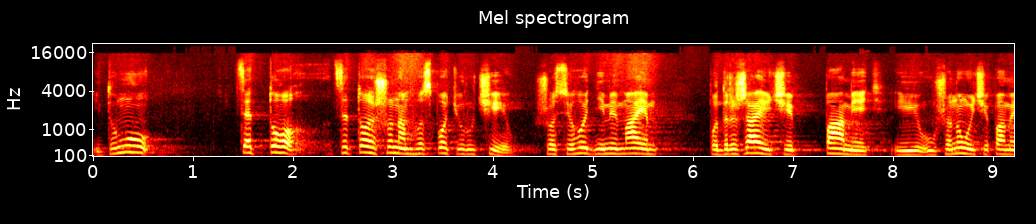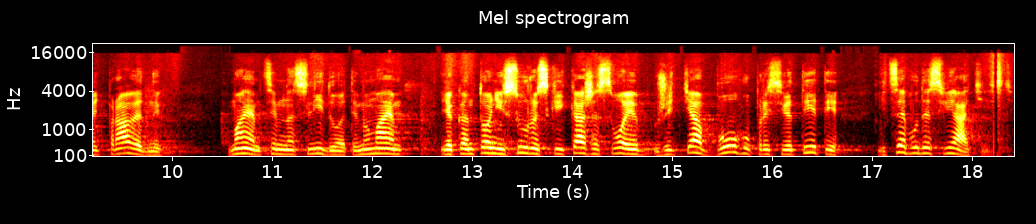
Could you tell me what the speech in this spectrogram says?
І тому це то, це то, що нам Господь уручив, що сьогодні ми маємо, подражаючи пам'ять і ушановуючи пам'ять праведних, маємо цим наслідувати. Ми маємо, як Антоній Суровський каже, своє життя Богу присвятити, і це буде святість.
